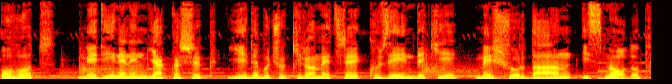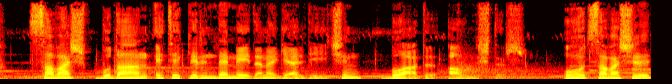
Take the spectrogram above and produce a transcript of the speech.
Uhud, Medine'nin yaklaşık 7,5 kilometre kuzeyindeki meşhur dağın ismi olup, Savaş bu dağın eteklerinde meydana geldiği için bu adı almıştır. Uhud Savaşı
